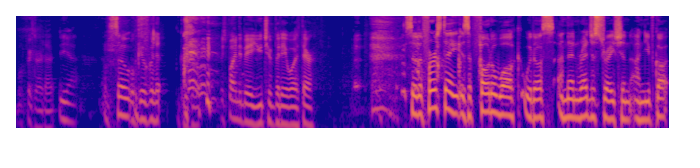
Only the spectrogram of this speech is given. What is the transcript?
We'll figure it out. Yeah. So We'll Google it. Google it. There's bound to be a YouTube video out there. so the first day is a photo walk with us, and then registration. And you've got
